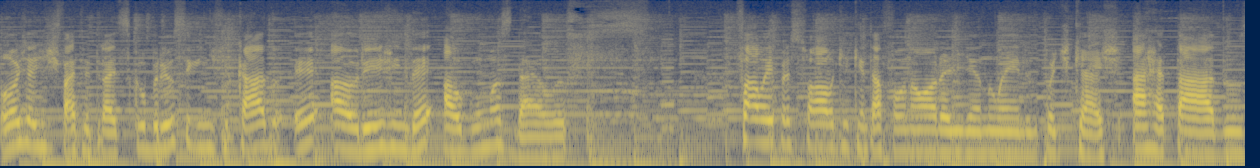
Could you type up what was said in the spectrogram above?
Hoje a gente vai tentar descobrir o significado e a origem de algumas delas. Fala aí pessoal, aqui quem tá falando é a orelhinha no end do podcast Arretados.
